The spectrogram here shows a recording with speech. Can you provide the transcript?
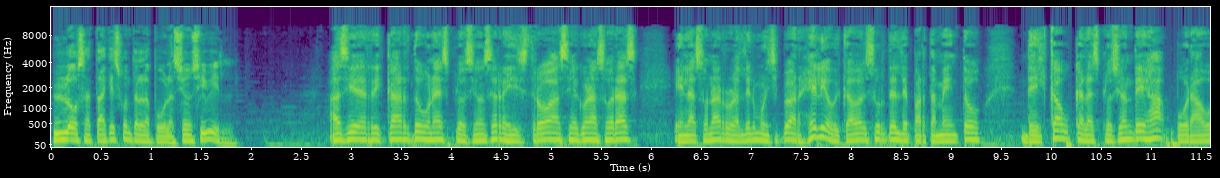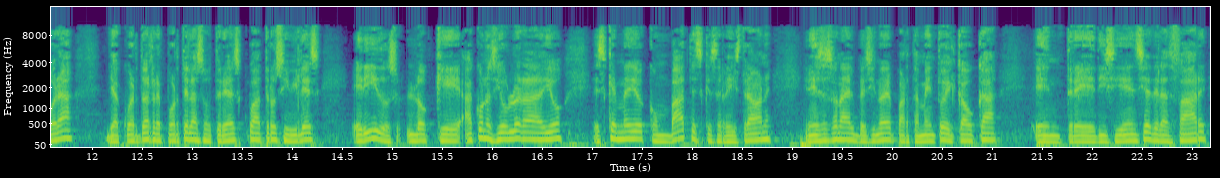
los ataques contra la población civil. Así es, Ricardo, una explosión se registró hace algunas horas en la zona rural del municipio de Argelia, ubicado al sur del departamento del Cauca. La explosión deja, por ahora, de acuerdo al reporte de las autoridades, cuatro civiles heridos. Lo que ha conocido Blue Radio es que en medio de combates que se registraban en esa zona del vecino departamento del Cauca entre disidencias de las FARC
